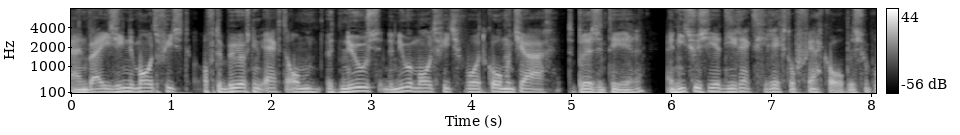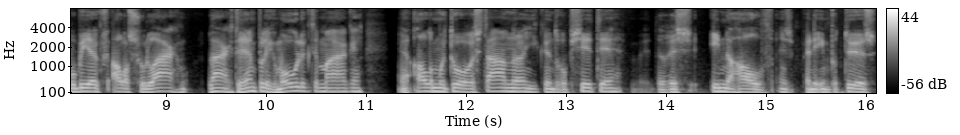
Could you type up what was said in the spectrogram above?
En wij zien de motorfiets of de beurs nu echt om het nieuws, de nieuwe motorfiets voor het komend jaar te presenteren. En niet zozeer direct gericht op verkoop. Dus we proberen ook alles zo laag, laagdrempelig mogelijk te maken. Alle motoren staan er, je kunt erop zitten. Er is in de hal bij de importeurs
